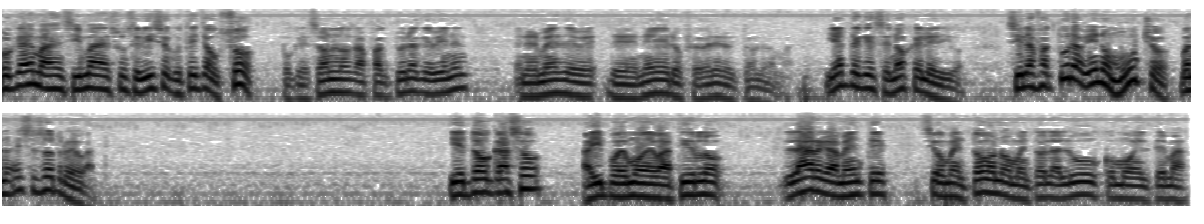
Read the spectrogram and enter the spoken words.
Porque además encima es un servicio que usted ya usó, porque son las facturas que vienen en el mes de, enero, febrero y todo lo demás. Y antes que se enoje le digo, si la factura viene mucho, bueno, eso es otro debate. Y en todo caso, ahí podemos debatirlo largamente, si aumentó o no aumentó la luz, como el tema.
